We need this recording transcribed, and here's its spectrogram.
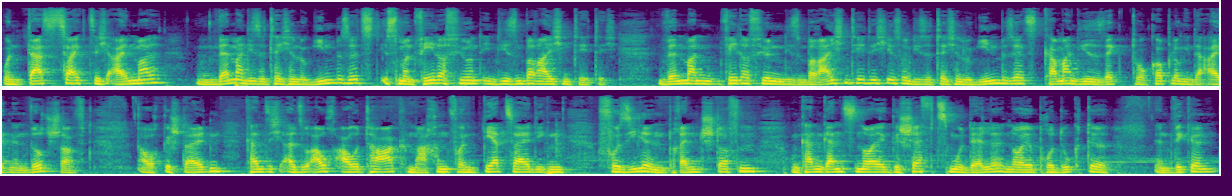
Und das zeigt sich einmal, wenn man diese Technologien besitzt, ist man federführend in diesen Bereichen tätig. Wenn man federführend in diesen Bereichen tätig ist und diese Technologien besetzt, kann man diese Sektorkopplung in der eigenen Wirtschaft auch gestalten, kann sich also auch autark machen von derzeitigen fossilen Brennstoffen und kann ganz neue Geschäftsmodelle, neue Produkte entwickeln.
